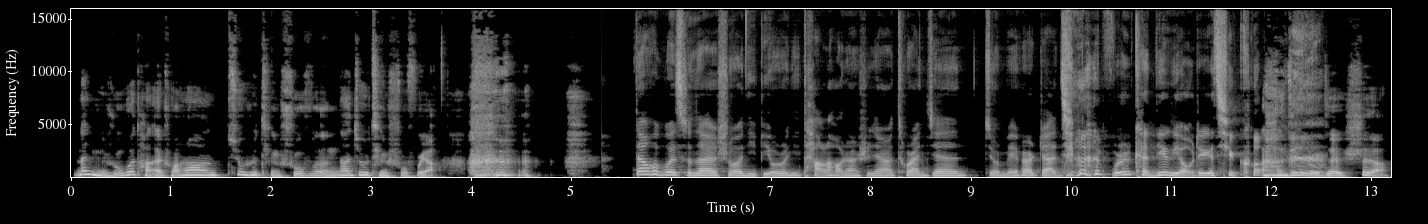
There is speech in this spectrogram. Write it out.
那你如果躺在床上就是挺舒服的，那就是挺舒服呀。但会不会存在说你，比如说你躺了好长时间，然后突然间就没法站起来？不是肯定有这个情况。对对对，是啊。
